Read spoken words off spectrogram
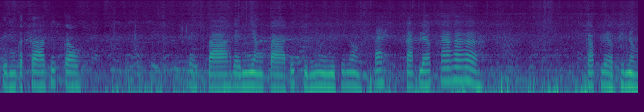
เต็มกระตาคือเก่าได้ปลาได้เมียงปลาไปกินมือนี่พี่น้องไป กลับแล้วค่ะ กลับแล้วพี่น้อง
